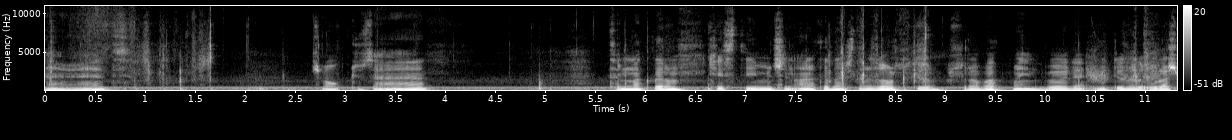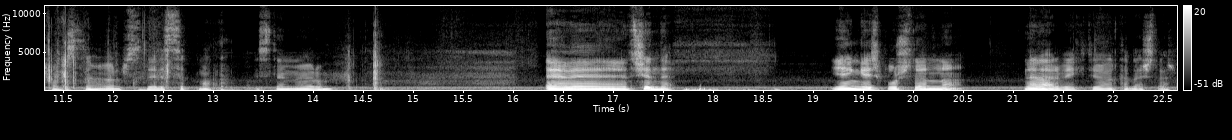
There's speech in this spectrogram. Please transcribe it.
Evet. Çok güzel. Tırnaklarım kestiğim için arkadaşlar zor tutuyorum. Kusura bakmayın. Böyle videoda da uğraşmak istemiyorum. Sizleri sıkmak istemiyorum. Evet. Şimdi yengeç burçlarına neler bekliyor arkadaşlar?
